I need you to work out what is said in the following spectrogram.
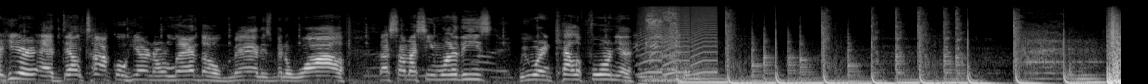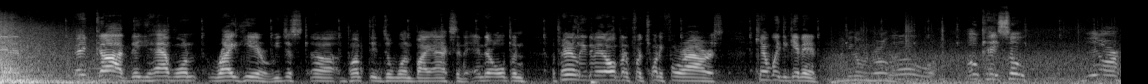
we're here at Del Taco here in Orlando. Man, it's been a while. Last time I seen one of these, we were in California. And thank God they have one right here. We just uh, bumped into one by accident, and they're open. Apparently, they've been open for 24 hours. Can't wait to get in. Let know when you're rolling. Oh, Okay, so we are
